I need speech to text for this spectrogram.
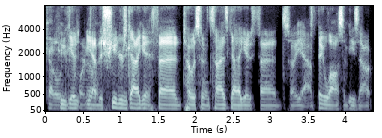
Got to look. Get, yeah, the shooter's got to get fed. Tosin Inside's got to get fed. So yeah, big loss if he's out.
